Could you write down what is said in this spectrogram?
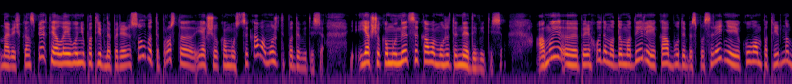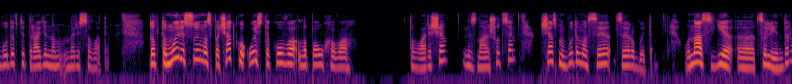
навіть в конспекті, але його не потрібно перерисовувати. Просто, якщо комусь цікаво, можете подивитися. Якщо кому не цікаво, можете не дивитися. А ми е, переходимо до моделі, яка буде безпосередньо, яку вам потрібно буде в тетраді нам нарисувати. Тобто ми рисуємо спочатку ось такого лопоухого товариша. Не знаю, що це. Зараз ми будемо все це робити. У нас є е, циліндр.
